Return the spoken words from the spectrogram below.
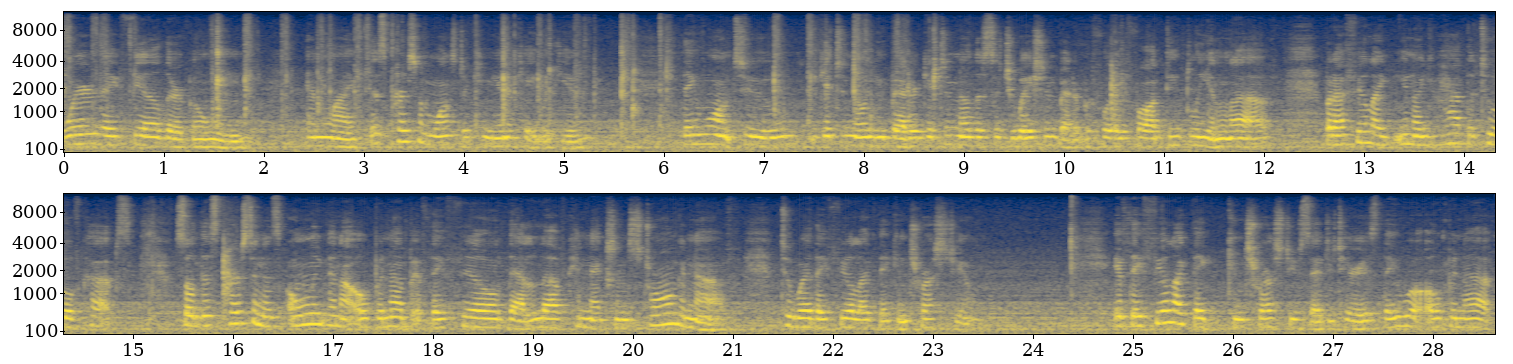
where they feel they're going in life. This person wants to communicate with you. They want to get to know you better, get to know the situation better before they fall deeply in love. But I feel like, you know, you have the Two of Cups. So this person is only going to open up if they feel that love connection strong enough to where they feel like they can trust you. If they feel like they can trust you, Sagittarius, they will open up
